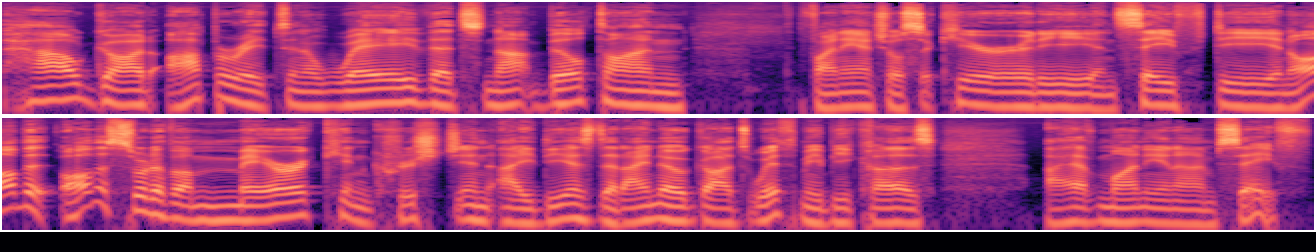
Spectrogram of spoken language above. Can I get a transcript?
how God operates in a way that's not built on financial security and safety and all the all the sort of American Christian ideas that I know God's with me because I have money and I'm safe.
